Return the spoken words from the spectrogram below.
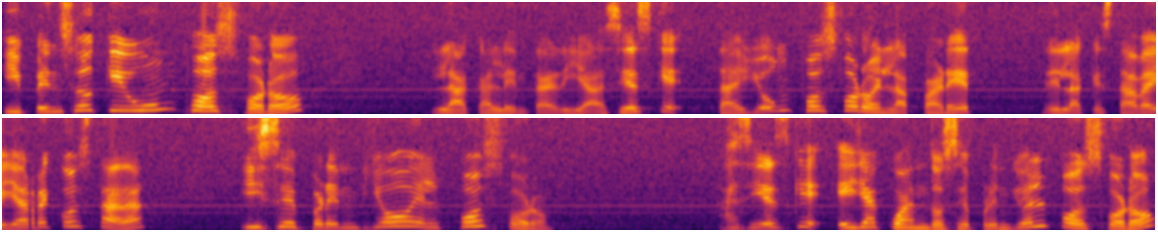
y pensó que un fósforo la calentaría. Así es que talló un fósforo en la pared de la que estaba ella recostada y se prendió el fósforo. Así es que ella cuando se prendió el fósforo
